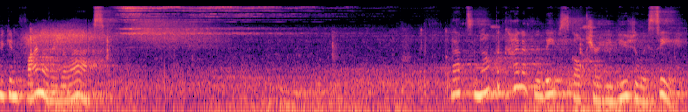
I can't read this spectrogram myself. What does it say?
We can finally relax. That's not the kind of relief sculpture you usually see.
